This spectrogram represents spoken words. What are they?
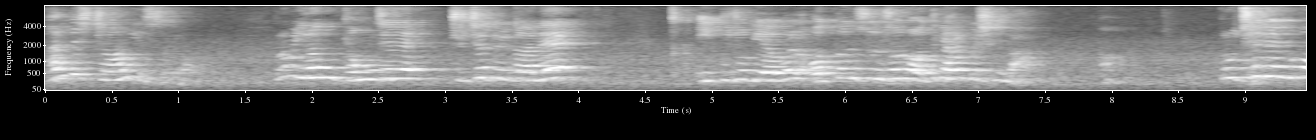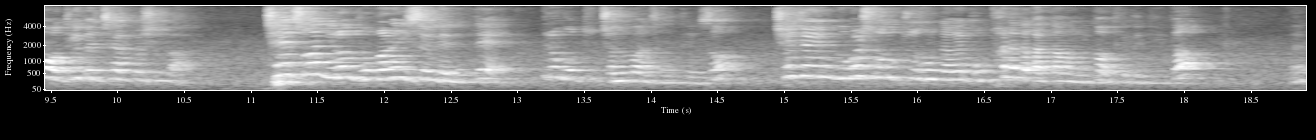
반드시 저항이 있어요. 그러면 이런 경제 주체들 간의 이 구조개혁을 어떤 순서로 어떻게 할 것인가? 어? 그리고 최저임금은 어떻게 배치할 것인가? 최소한 이런 도가는 있어야 되는데 이런 것도 전무한 상태에서 최저임금을 소득주 성장의 복판에다 갖다 놓으니까 어떻게 됩니까? 네?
